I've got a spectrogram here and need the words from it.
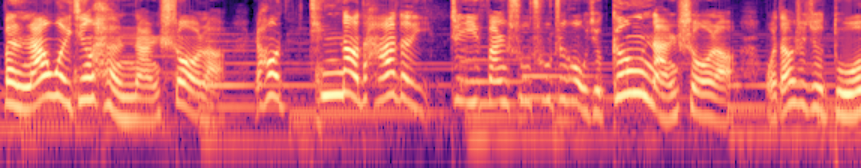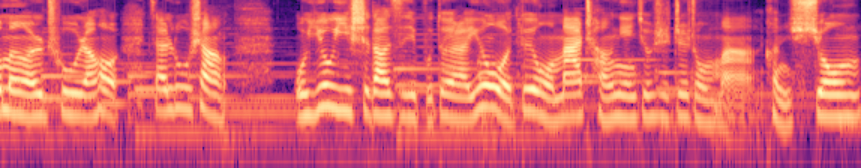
本来我已经很难受了，然后听到他的这一番输出之后，我就更难受了。我当时就夺门而出，然后在路上，我又意识到自己不对了，因为我对我妈常年就是这种嘛，很凶。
